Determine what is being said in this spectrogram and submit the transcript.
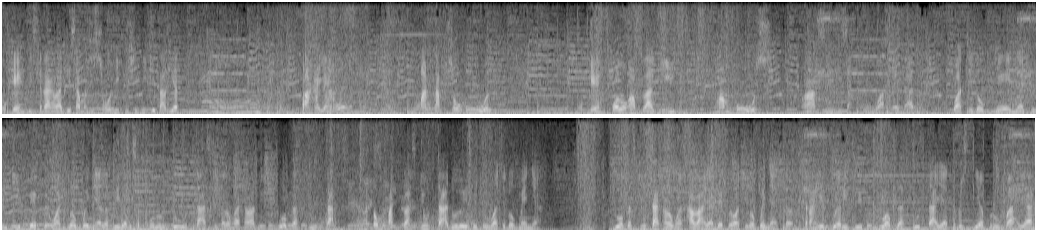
Oke, diserang lagi sama si Sonic di sini kita lihat. Hmm, Pakayaro. Mantap Soul. Oke, follow up lagi. Mampus. Masih bisa kuat ya dan Watchdog nya cuy ini BP Watchdog nya lebih dari 10 juta sih kalau nggak salah itu 12 juta atau 14 juta dulu itu tuh Watchdog nya 12 juta kalau nggak salah ya BP Watchdog nya terakhir gue review itu 12 juta ya. Terus dia berubah ya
